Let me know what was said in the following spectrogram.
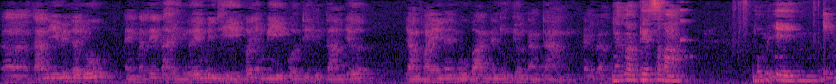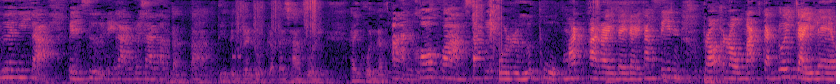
เอ่อสถานีวิทยุแห่งประเทศไทยหรือ NBT ก็ยังมีคนที่ติดตามเยอะอย่างไปในหมู่บ้านในชุมชนต่างๆนะครับแล้วก็เทศบาล ผมเองเพื่อที่จะเป็นสื่อในการประชาสัมพันธ์ๆต่างๆ ที่เป็นประโยชน์กับประชาชนให้คนนักอ่านข้อความสักเล็กหรือผูกมัดอะไรใด ๆ ทั้งสิ้น เพราะเรามัดกันด้วยใจแล้ว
